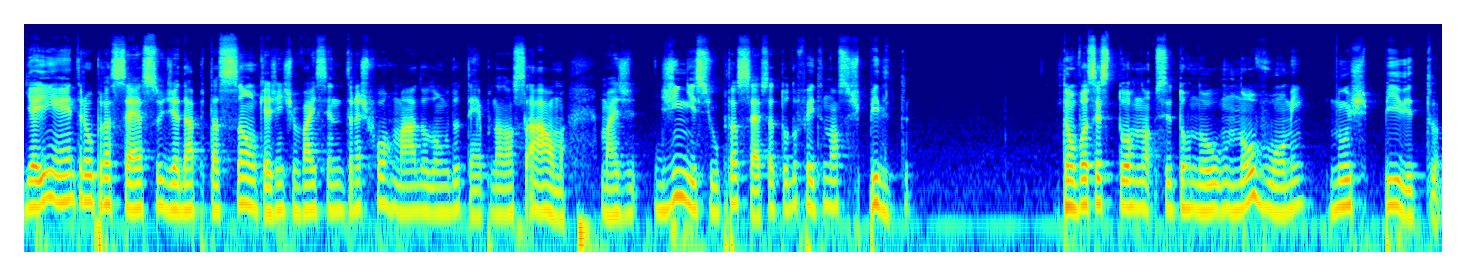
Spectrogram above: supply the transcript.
E aí entra o processo de adaptação que a gente vai sendo transformado ao longo do tempo na nossa alma. Mas de início o processo é todo feito no nosso espírito. Então você se tornou, se tornou um novo homem no espírito.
